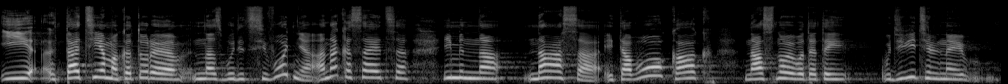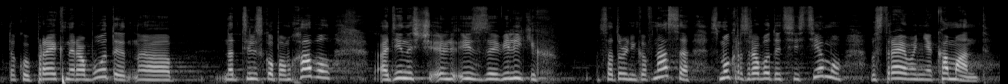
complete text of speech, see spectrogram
И та тема, которая у нас будет сегодня, она касается именно НАСА и того, как на основе вот этой удивительной такой проектной работы э, над телескопом Хаббл один из, из великих сотрудников НАСА смог разработать систему выстраивания команд –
